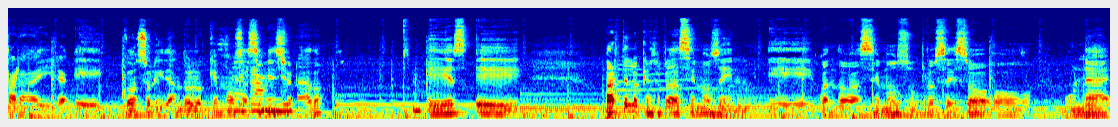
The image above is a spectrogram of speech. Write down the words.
para ir eh, consolidando lo que hemos así mencionado, es parte de lo que nosotros hacemos en, eh, cuando hacemos un proceso o una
